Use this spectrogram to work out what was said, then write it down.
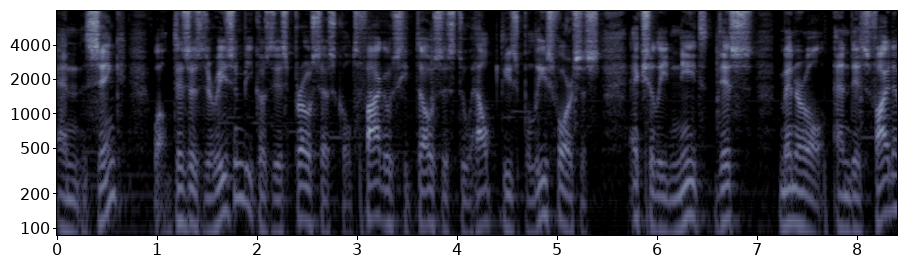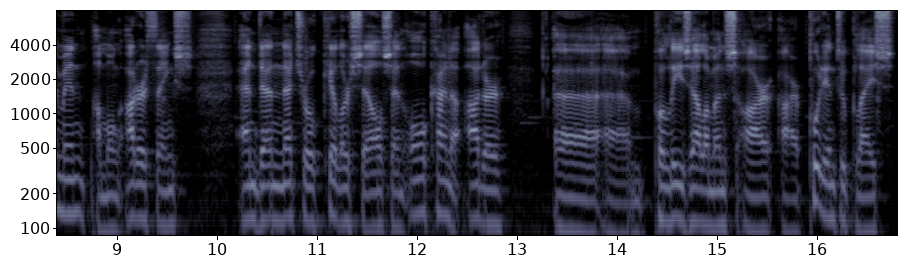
and zinc. Well, this is the reason because this process called phagocytosis to help these police forces actually need this mineral and this vitamin among other things, and then natural killer cells and all kind of other um, police elements are, are put into place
